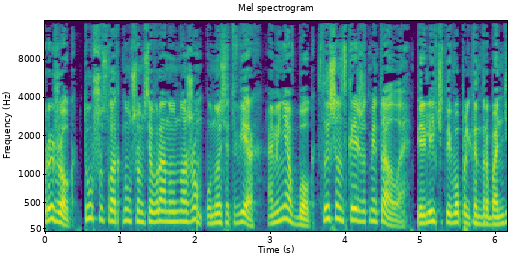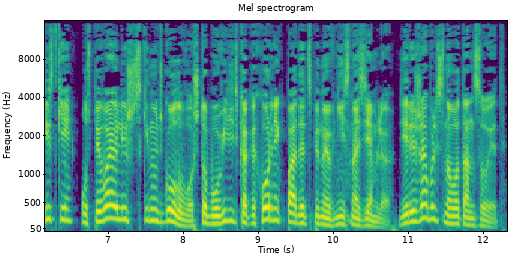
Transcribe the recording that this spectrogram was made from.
Прыжок. Тушу с воткнувшимся в рану ножом уносит вверх, а меня в бок. Слышен скрежет металла. Переливчатый вопль контрабандистки. Успеваю лишь скинуть голову, чтобы увидеть, как ихорник падает спиной вниз на землю. Дирижабль снова танцует.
